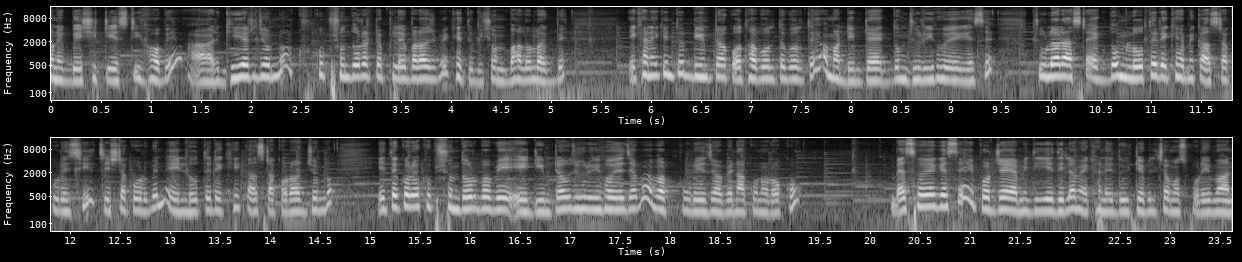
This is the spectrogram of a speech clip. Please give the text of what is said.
অনেক বেশি টেস্টি হবে। আর ঘিয়ের জন্য খুব সুন্দর একটা ফ্লেভার আসবে, খেতে ভীষণ ভালো লাগবে। এখানে কিন্তু ডিমটা কথা বলতে বলতে আমার ডিমটা একদম ঝুরি হয়ে গেছে। চুলার আঁচটা একদম লোতে রেখে আমি কাজটা করেছি, চেষ্টা করবেন এই লোতে রেখে কাজটা করার জন্য। এতে করে খুব সুন্দরভাবে এই ডিমটাও ঝুরি হয়ে যাবে, আবার পুড়ে যাবে না কোনো রকম। ব্যাস হয়ে গেছে। এই পর্যায়ে আমি দিয়ে দিলাম এখানে দুই টেবিল চামচ পরিমাণ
